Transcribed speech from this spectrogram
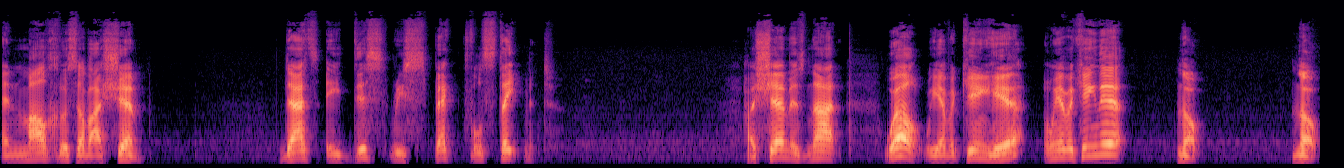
and Malchus of Hashem. That's a disrespectful statement. Hashem is not, well, we have a king here and we have a king there. No. No.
